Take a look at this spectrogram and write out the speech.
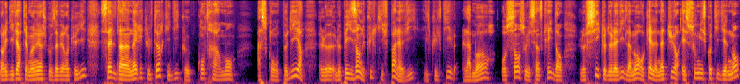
dans les divers témoignages que vous avez recueillis, celle d'un agriculteur qui dit que contrairement à ce qu'on peut dire, le, paysan ne cultive pas la vie, il cultive la mort, au sens où il s'inscrit dans le cycle de la vie de la mort auquel la nature est soumise quotidiennement.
